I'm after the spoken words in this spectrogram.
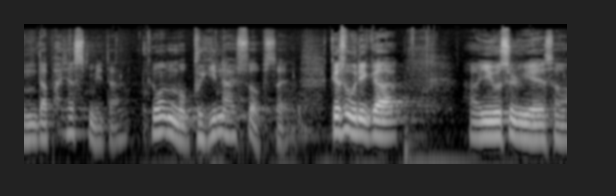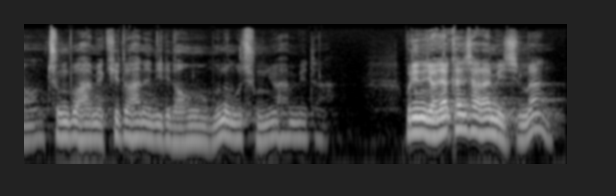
응답하셨습니다. 그건 뭐 부인할 수 없어요. 그래서 우리가 이웃을 위해서 중보하며 기도하는 일이 너무너무 중요합니다. 우리는 연약한 사람이지만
